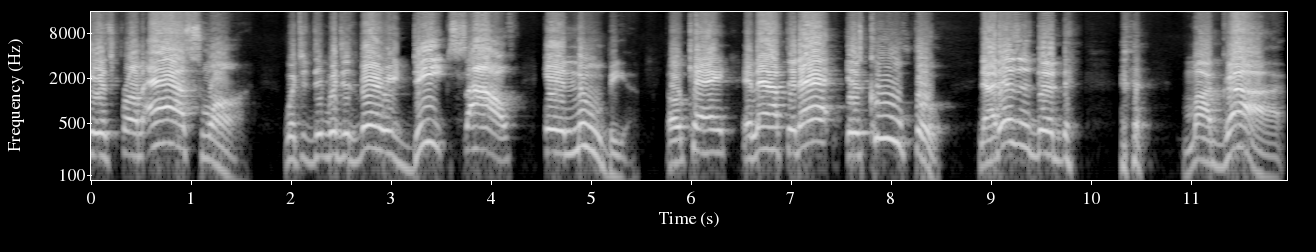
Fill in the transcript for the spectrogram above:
is from Aswan, which is which is very deep south in Nubia. Okay, and after that is Khufu. Now this is the my God.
